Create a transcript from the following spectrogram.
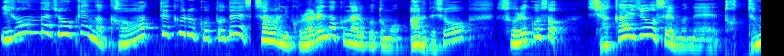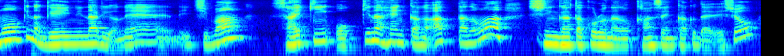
いろんな条件が変わってくることでサロンに来られなくなることもあるでしょ？それこそ社会情勢もね、とっても大きな原因になるよね。一番最近大きな変化があったのは新型コロナの感染拡大でしょ？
